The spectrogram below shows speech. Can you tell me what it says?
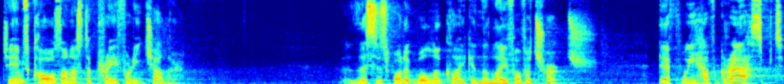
James calls on us to pray for each other. This is what it will look like in the life of a church if we have grasped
